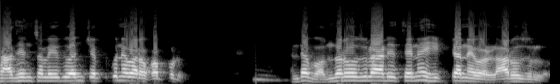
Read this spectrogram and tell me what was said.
సాధించలేదు అని చెప్పుకునేవారు ఒకప్పుడు. ఉమ్, అంటే వంద రోజులు ఆడితేనే హిట్ అనేవాళ్ళు ఆ రోజుల్లో.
